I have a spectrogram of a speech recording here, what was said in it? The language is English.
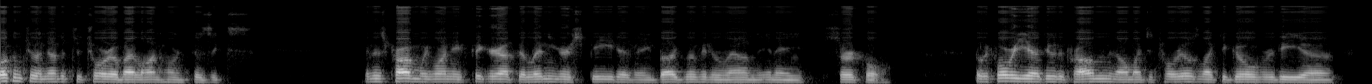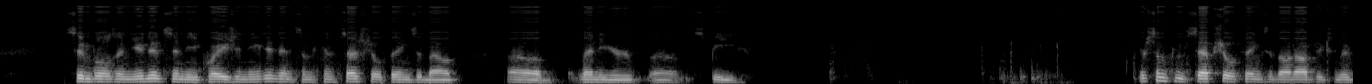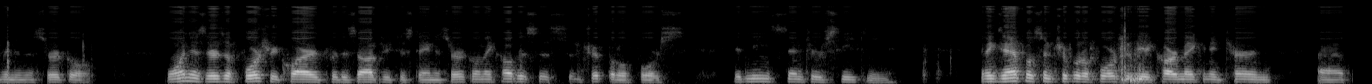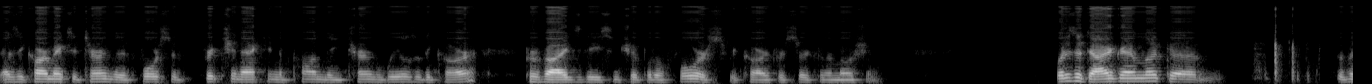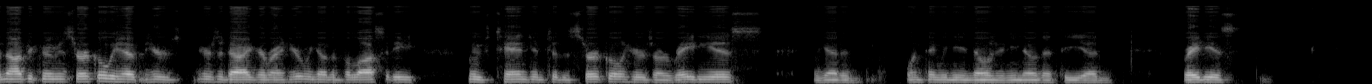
Welcome to another tutorial by Longhorn Physics. In this problem we want to figure out the linear speed of a bug moving around in a circle. So before we uh, do the problem in all my tutorials I like to go over the uh, symbols and units and the equation needed and some conceptual things about uh, linear uh, speed. There's some conceptual things about objects moving in a circle. One is there's a force required for this object to stay in a circle, and they call this a centripetal force. It means center seeking. An example of centripetal force would be a car making a turn. Uh, as the car makes a turn, the force of friction acting upon the turn wheels of the car provides the centripetal force required for circular motion. What does a diagram look uh, of an object moving in a circle? We have here's here's a diagram right here. We know the velocity moves tangent to the circle. Here's our radius. We got a one thing we need to know is we need to know that the uh, radius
